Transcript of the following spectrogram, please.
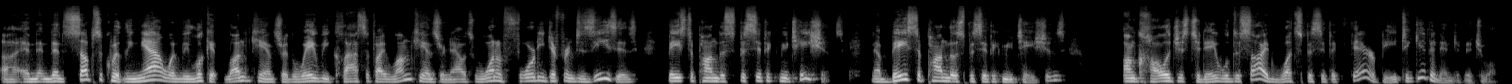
Uh, and then, then subsequently, now when we look at lung cancer, the way we classify lung cancer now, it's one of 40 different diseases based upon the specific mutations. Now, based upon those specific mutations, oncologists today will decide what specific therapy to give an individual.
